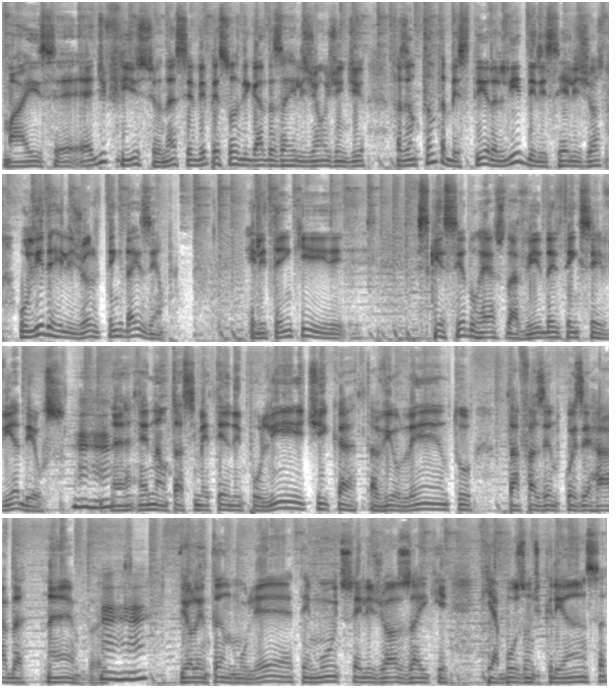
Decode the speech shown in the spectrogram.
mas é, é difícil, né? Você vê pessoas ligadas à religião hoje em dia fazendo tanta besteira, líderes religiosos. O líder religioso tem que dar exemplo. Ele tem que esquecer do resto da vida, ele tem que servir a Deus. Uhum. Né? Ele não está se metendo em política, está violento, está fazendo coisa errada, né? Uhum. Violentando mulher, tem muitos religiosos aí que, que abusam de criança.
